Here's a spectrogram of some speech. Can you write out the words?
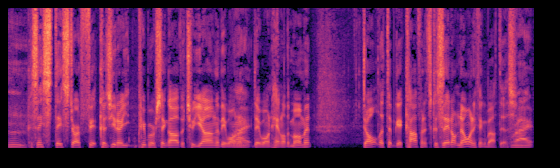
because they they start fit. Because you know people are saying, oh, they're too young, they won't Right. they won't handle the moment. Don't let them get confidence because they don't know anything about this. Right.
